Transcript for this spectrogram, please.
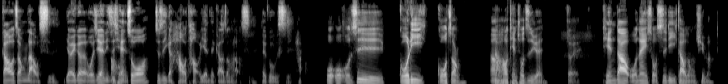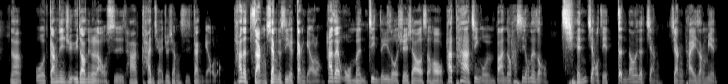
高中老师有一个，我记得你哦之前说就是一个好讨厌的高中老师的故事。好，我我我是国立国中，然嗯后填错志愿，对，填到我那一所私立高中去嘛。那我刚进去遇到那个老师，他看起来就像是干屌龙，他的长相就是一个干屌龙。他在我们进这一所学校的时候，他踏进我们班哦，他是用那种前脚直接蹬到那个讲讲台上面，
